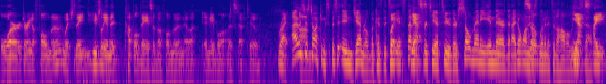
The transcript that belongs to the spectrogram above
or during a full moon, which they usually in the couple days of a full moon they'll enable all this stuff too. Right. I was just talking specific in general because the t- aesthetics yes. for TF2. There's so many in there that I don't want to So- just limit it to the Halloween yes, stuff. I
